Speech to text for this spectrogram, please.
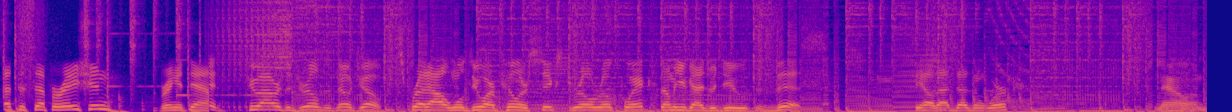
That's the separation, bring it down. Two hours of drills is no joke. Spread out and we'll do our pillar six drill real quick. Some of you guys would do this. See how that doesn't work? Now I'm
